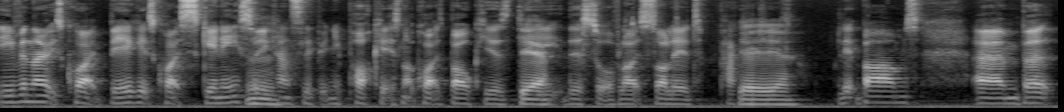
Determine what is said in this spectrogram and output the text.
even though it's quite big, it's quite skinny, so you can slip it in your pocket. It's not quite as bulky as the, Mm. Yeah. the sort of like solid packages, yeah. lip balms. Um, but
